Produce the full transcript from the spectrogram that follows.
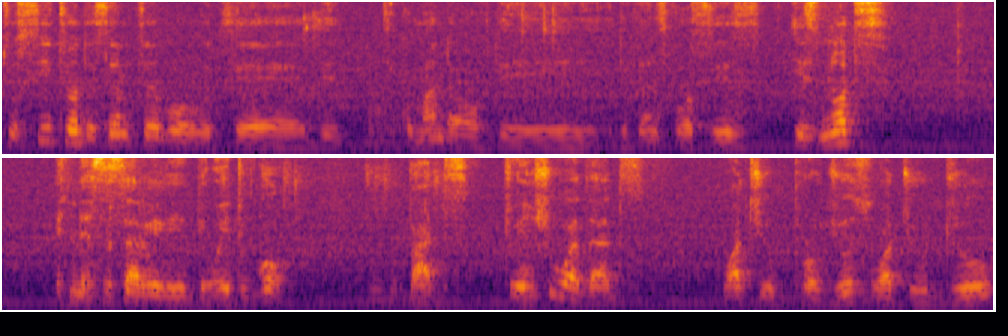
To sit on the same table with uh, the, the commander of the defense forces is not necessarily the way to go. Mm -hmm. But to ensure that what you produce, what you do,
